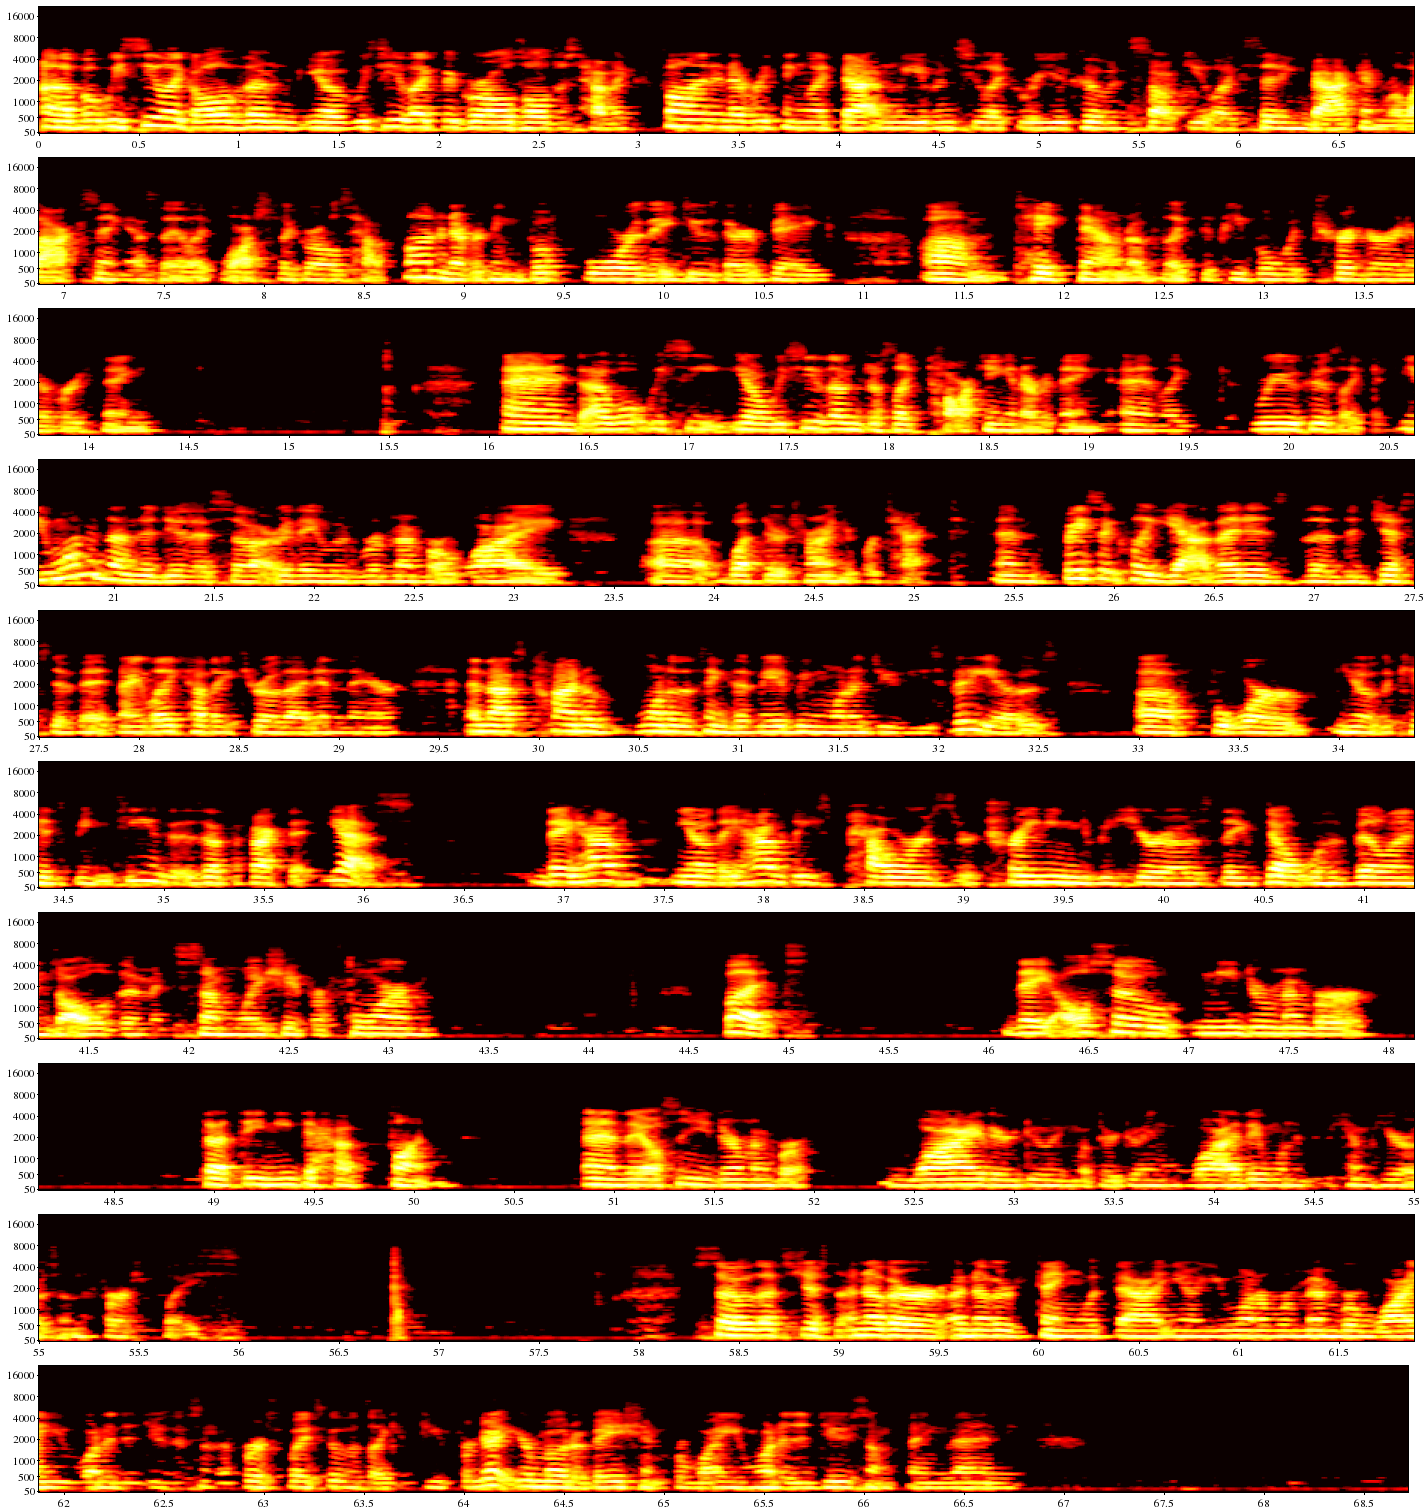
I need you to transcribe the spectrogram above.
uh, but we see like all of them, you know, we see like the girls all just having fun and everything like that. And we even see like Ryuko and Saki like sitting back and relaxing as they like watch the girls have fun and everything before they do their big um, takedown of like the people with trigger and everything. And uh, what we see, you know, we see them just like talking and everything. And like Ryuko's like, you wanted them to do this so that they would remember why uh, what they're trying to protect. And basically, yeah, that is the, the gist of it. And I like how they throw that in there. And that's kind of one of the things that made me want to do these videos uh, for, you know, the kids being teens is that the fact that, yes, they have, you know, they have these powers. They're training to be heroes. They've dealt with villains, all of them in some way, shape, or form. But they also need to remember that they need to have fun. And they also need to remember why they're doing what they're doing, why they wanted to become heroes in the first place. So that's just another another thing with that. You know, you want to remember why you wanted to do this in the first place. Because like if you forget your motivation for why you wanted to do something, then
